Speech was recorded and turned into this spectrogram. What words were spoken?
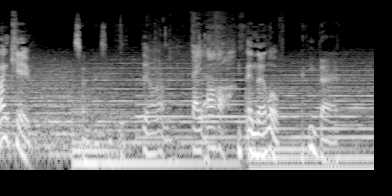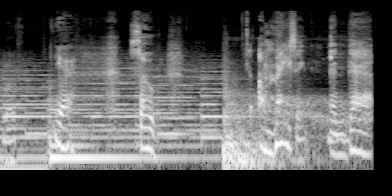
Thank you. So nice. They are. They are. In their love. There. Love. Yeah. So amazing in their.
